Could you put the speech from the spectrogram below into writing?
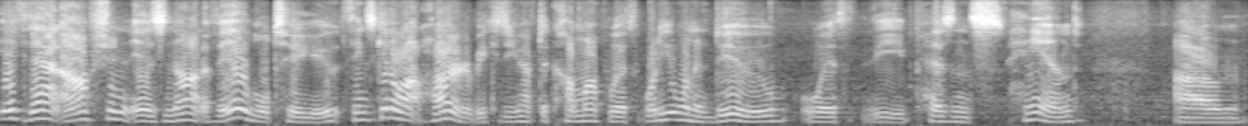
if that option is not available to you, things get a lot harder because you have to come up with what do you want to do with the peasant's hand um,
